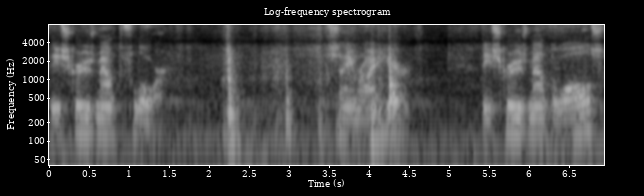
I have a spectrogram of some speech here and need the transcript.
These screws mount the floor. Same right here. These screws mount the walls.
